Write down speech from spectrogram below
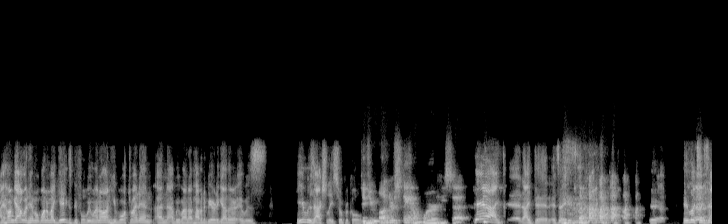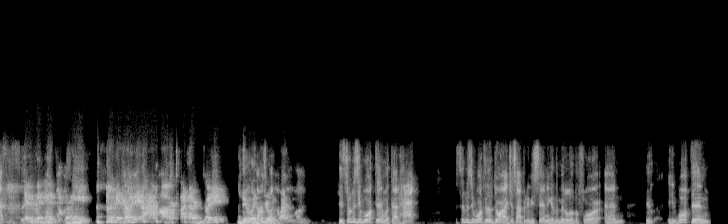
I hung out with him at one of my gigs before we went on. He walked right in and uh, we wound up having a beer together. It was, he was actually super cool. Did you understand a word he said? Yeah, I did. I did. It's a, he's, he's a- yeah. He looks exactly the same. That was- Yeah, like that was you're my like, number. As soon as he walked in with that hat, as soon as he walked in the door, I just happened to be standing in the middle of the floor, and he he walked in,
